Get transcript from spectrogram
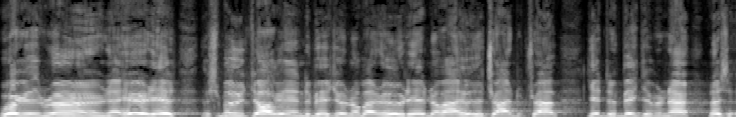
worketh ruin. Now here it is, the smooth talking individual, no matter who it is, no matter who they're trying to trap, get the victim in there. Listen,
